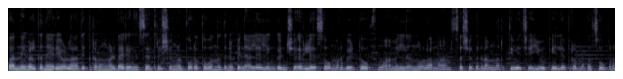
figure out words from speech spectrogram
പന്നികൾക്ക് നേരെയുള്ള അതിക്രമങ്ങളുടെ രഹസ്യ ദൃശ്യങ്ങൾ പുറത്തുവന്നതിന് പിന്നാലെ ലിങ്കൺഷെയറിലെ സോമർബി ടോഫ് ഫാമിൽ നിന്നുള്ള മാംസശേഖരണം നിർത്തിവെച്ച് യു കെയിലെ പ്രമുഖ സൂപ്പർ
